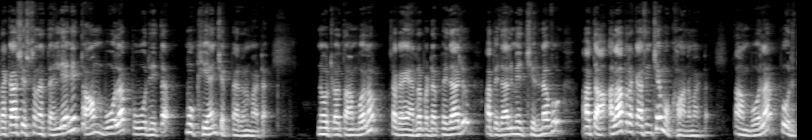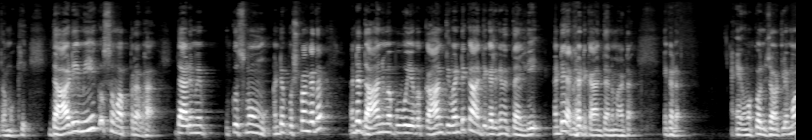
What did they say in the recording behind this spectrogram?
ప్రకాశిస్తున్న తల్లి అని తాంబూల పూరిత ముఖి అని చెప్పారనమాట నోట్లో తాంబూలం చక్కగా ఎర్రపడ్డ పెదాలు ఆ పెదాల మీద చిరునవ్వు ఆ తా అలా ప్రకాశించే ముఖం అన్నమాట. తాంబూల పూరిత ముఖి. దాడిమి కుసుమప్రభ. దాడిమి కుసుమము అంటే పుష్పం కదా? అంటే దానిమ పువ్వు యొక్క కాంతి వంటి కాంతి కలిగిన తల్లి. అంటే ఎర్రటి కాంతి అనమాట ఇక్కడ కొన్ని చోట్లేమో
